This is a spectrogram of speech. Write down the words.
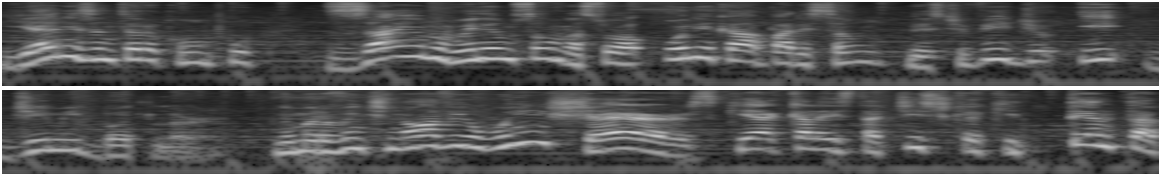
Giannis Antetokounmpo, Zion Williamson na sua única aparição neste vídeo e Jimmy Butler. Número 29, Win Shares, que é aquela estatística que tenta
